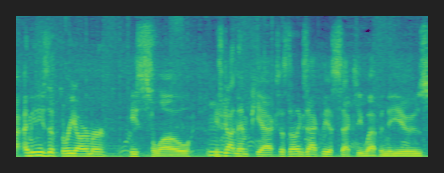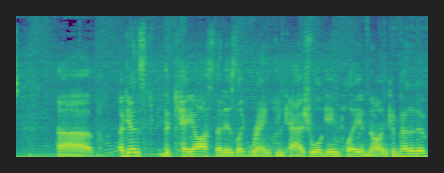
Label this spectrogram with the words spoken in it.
I mean he's a three armor. He's slow. Mm. He's got an MPX. It's not exactly a sexy weapon to use. Uh, against the chaos that is like ranked and casual gameplay and non-competitive,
